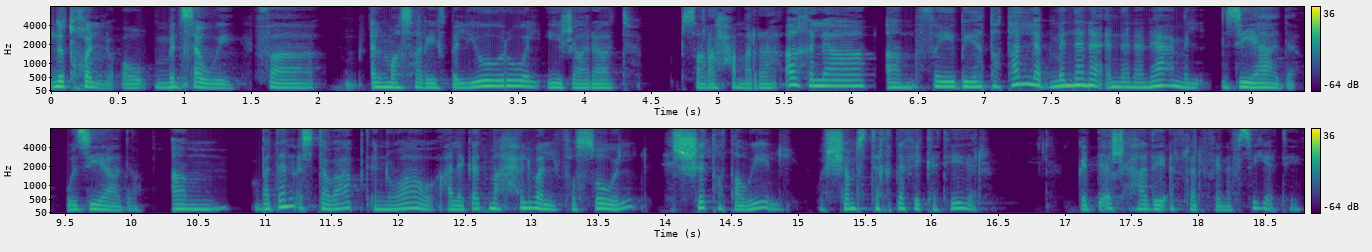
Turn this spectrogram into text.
ندخل له أو بنسويه. فالمصاريف باليورو الإيجارات بصراحة مرة أغلى. فبيتطلب مننا أننا نعمل زيادة وزيادة. أم بعدين استوعبت أنه wow على قد ما حلوة الفصول الشتاء طويل والشمس تختفي كثير. قد إيش هذا يأثر في نفسيتي.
